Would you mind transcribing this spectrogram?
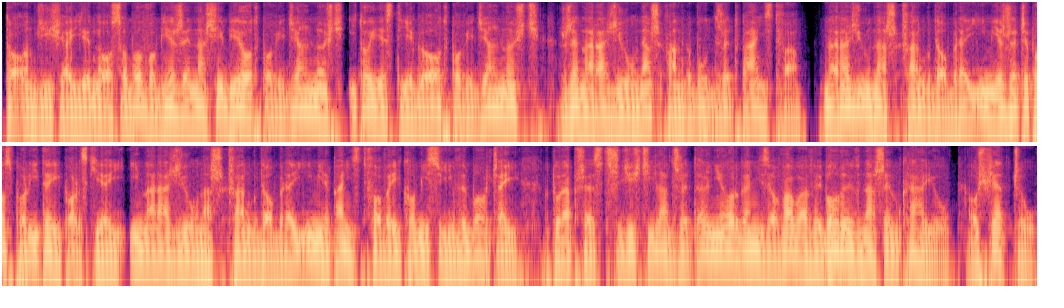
To on dzisiaj jednoosobowo bierze na siebie odpowiedzialność i to jest jego odpowiedzialność, że naraził nasz fang budżet państwa, naraził nasz fang dobrej imię Rzeczypospolitej Polskiej i naraził nasz fang dobrej imię Państwowej Komisji Wyborczej, która przez 30 lat rzetelnie organizowała wybory w naszym kraju, oświadczył.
